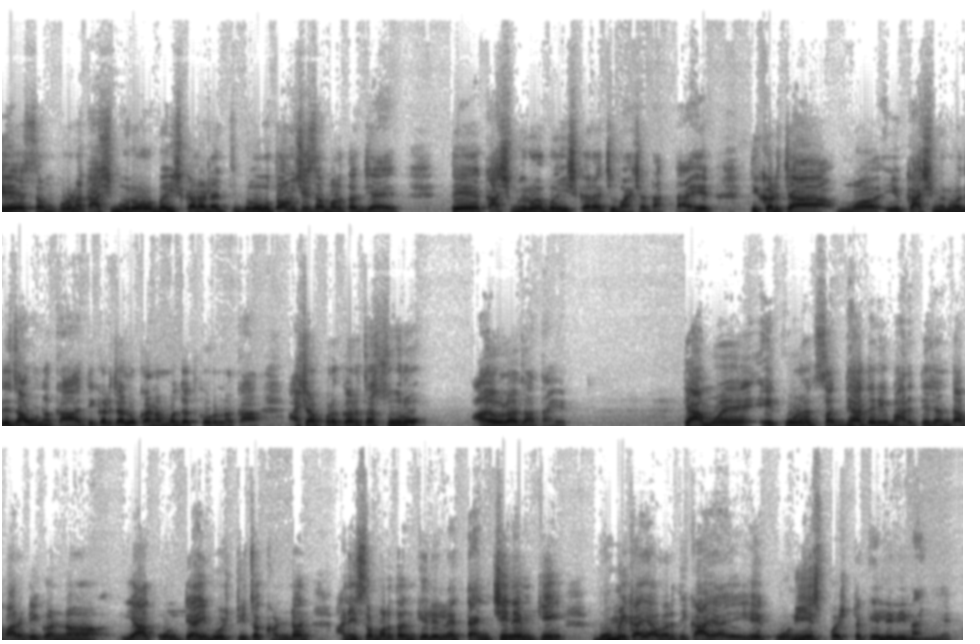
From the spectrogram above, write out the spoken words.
हे संपूर्ण काश्मीरवर बहिष्काराचे बहुतांशी समर्थक जे आहेत ते काश्मीरवर बहिष्काराची भाषा टाकताहेत. तिकडच्या म- काश्मीरमध्ये जाऊ नका तिकडच्या लोकांना मदत करू नका अशा प्रकारचा सूर आळवला जात आहे. त्यामुळे एकूणच सध्या तरी भारतीय जनता पार्टीकडनं या कोणत्याही गोष्टीचं खंडन आणि समर्थन केलेलं नाही. त्यांची नेमकी भूमिका यावरती काय आहे हे कोणीही स्पष्ट केलेली नाहीये.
